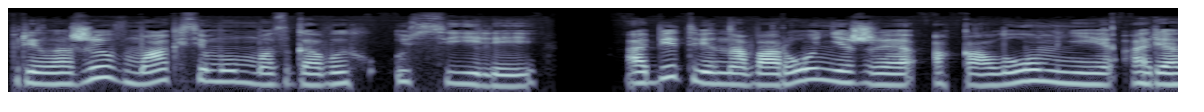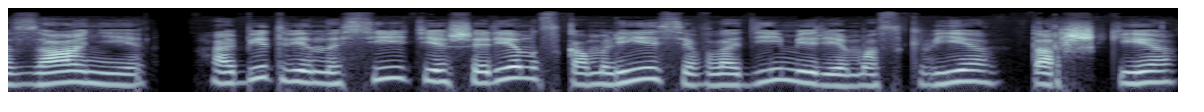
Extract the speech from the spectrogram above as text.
приложив максимум мозговых усилий. О битве на Воронеже, о Коломне, о Рязани, о битве на Сите, Шеренгском лесе, Владимире, Москве, Торжке,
